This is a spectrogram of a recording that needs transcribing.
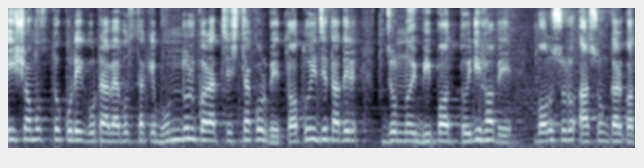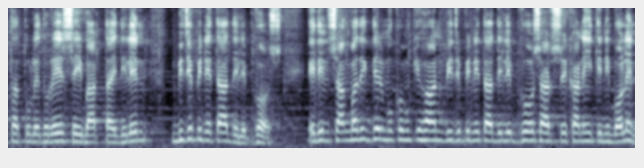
এই সমস্ত করে গোটা ব্যবস্থাকে ভণ্ডুল করার চেষ্টা করবে, ততই যে তাদের জন্যই বিপদ তৈরি হবে, বড়সড় আশঙ্কার কথা তুলে ধরে সেই বার্তায় দিলেন বিজেপি নেতা দিলীপ ঘোষ। এদিন সাংবাদিকদের মুখোমুখি হন বিজেপি নেতা দিলীপ ঘোষ আর সেখানেই তিনি বলেন,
